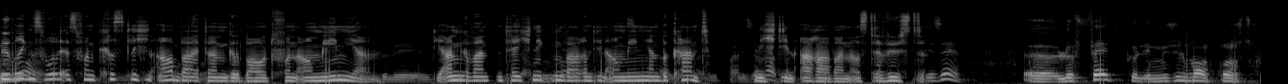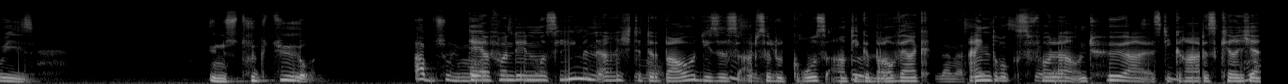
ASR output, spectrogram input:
Übrigens wurde es von christlichen Arbeitern gebaut, von Armeniern. Die angewandten Techniken waren den Armeniern bekannt, nicht den Arabern aus der Wüste. Le fait que les musulmans construisent une structure der von den Muslimen errichtete Bau, dieses absolut großartige Bauwerk, eindrucksvoller und höher als die Grabeskirche,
